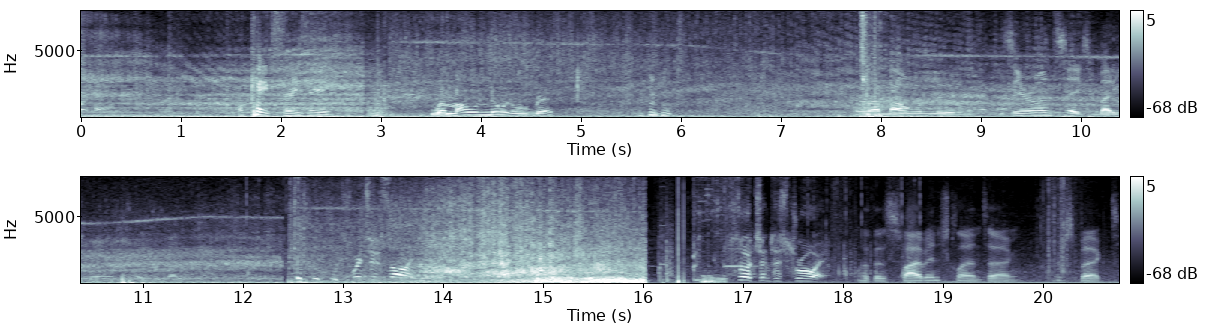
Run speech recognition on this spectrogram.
Don't miss your works. guard now. Okay, Freezy. Ramon Noodle, bro. Ramon Noodle. Zero and six, buddy. Switching sides. Search and destroy. With his five inch clan tag. Respect.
